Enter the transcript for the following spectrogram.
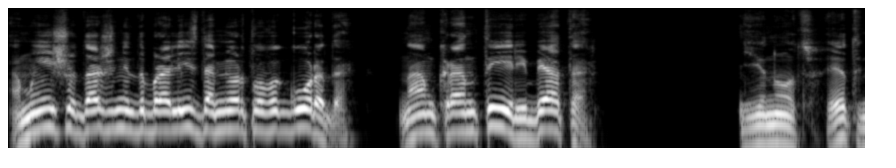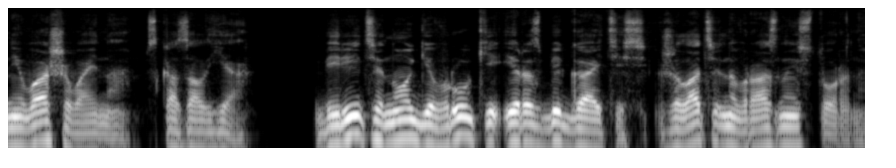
а мы еще даже не добрались до мертвого города. Нам кранты, ребята!» «Енот, это не ваша война», — сказал я. Берите ноги в руки и разбегайтесь, желательно в разные стороны.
